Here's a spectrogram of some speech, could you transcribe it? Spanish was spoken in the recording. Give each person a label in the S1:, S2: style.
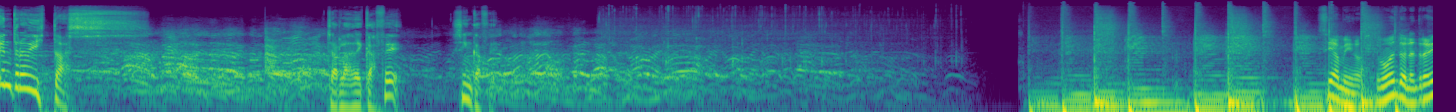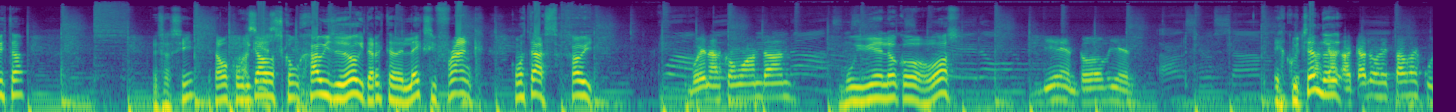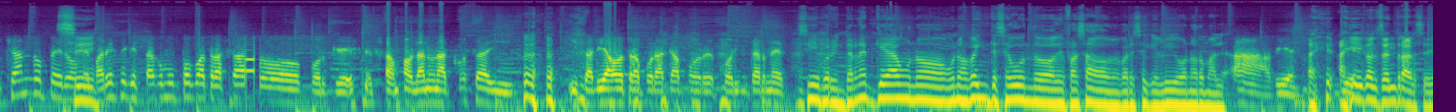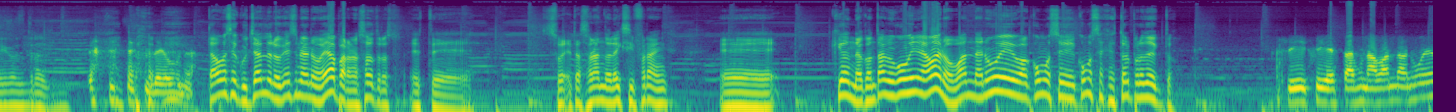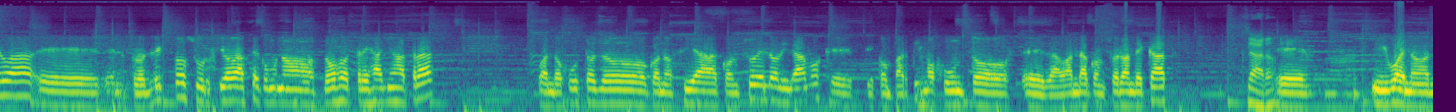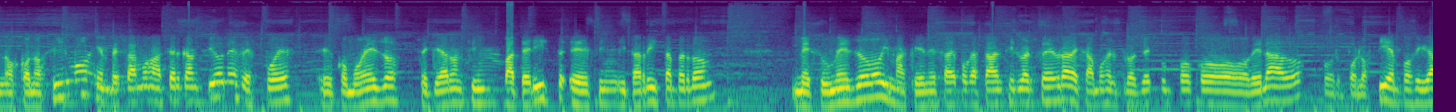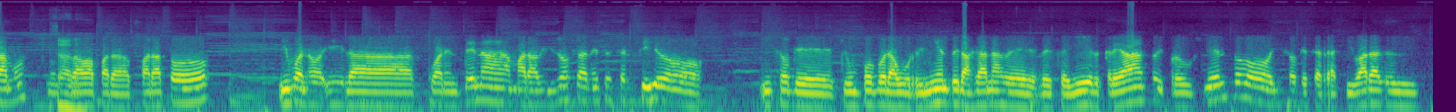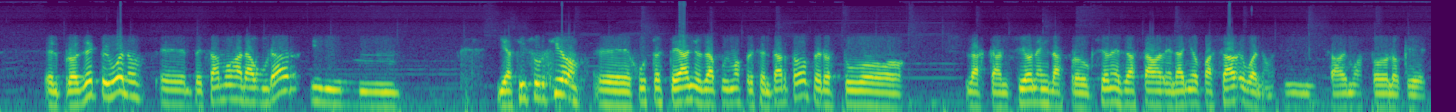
S1: Entrevistas. Charlas de café sin café.
S2: Sí, amigos, el momento de la entrevista es así. Estamos comunicados
S1: es.
S2: con Javi Jedó, guitarrista de Lexi Frank. ¿Cómo estás, Javi?
S3: Buenas, ¿cómo andan?
S2: Muy bien, loco. ¿Vos?
S3: Bien, todo bien.
S2: Escuchando.
S3: Acá, acá los estaba escuchando, pero
S2: Sí.
S3: me parece que está como un poco atrasado porque estamos hablando una cosa y, y salía otra por acá por, por internet.
S4: Sí, por internet queda uno, unos 20 segundos desfasado, me parece que el vivo normal.
S3: Ah, bien.
S2: Hay, hay que concentrarse, hay que concentrarse.
S3: de una.
S2: Estamos escuchando lo que es una novedad para nosotros. Este, su- está sonando Lexi Frank. Eh, ¿Qué onda? Contame cómo viene la mano. Banda nueva, cómo se, cómo se gestó el proyecto.
S3: Sí, sí, esta es una banda nueva. eh, el proyecto surgió hace como unos dos o tres años atrás, cuando justo yo conocía a Consuelo, digamos, que, que compartimos juntos eh, la banda Consuelo and the Cat.
S2: Claro.
S3: Eh, y bueno, nos conocimos y empezamos a hacer canciones. Después, como ellos se quedaron sin baterista, eh, sin guitarrista, perdón, me sumé yo y más que en esa época estaba en Silver Zebra, dejamos el proyecto un poco de lado por, por los tiempos, digamos, no
S2: Claro.
S3: daba para, para todo. Y bueno, y la cuarentena maravillosa en ese sentido hizo que, que un poco el aburrimiento y las ganas de, de seguir creando y produciendo hizo que se reactivara el, el proyecto y bueno, eh, empezamos a laburar y, y así surgió. Eh, justo este año ya pudimos presentar todo, pero estuvo las canciones y las producciones ya estaban el año pasado y bueno, y sabemos todo lo que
